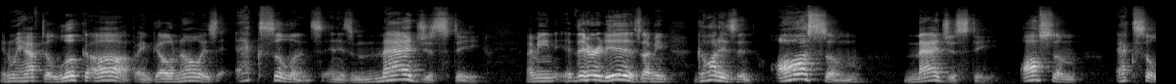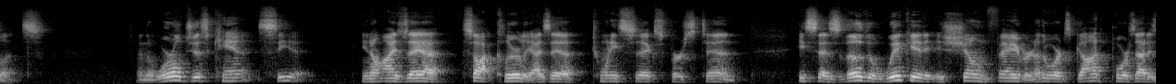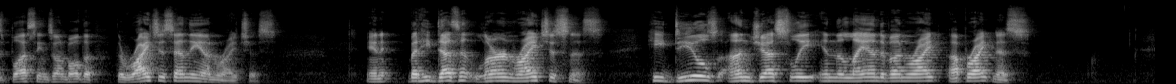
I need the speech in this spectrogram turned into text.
and we have to look up and go, no, His excellence and His majesty. I mean, there it is. I mean, God is an awesome majesty, awesome excellence. And the world just can't see it. You know, Isaiah saw it clearly. Isaiah 26, verse 10. He says, Though the wicked is shown favor, in other words, God pours out his blessings on both the, the righteous and the unrighteous. And, but he doesn't learn righteousness. He deals unjustly in the land of unright, uprightness.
